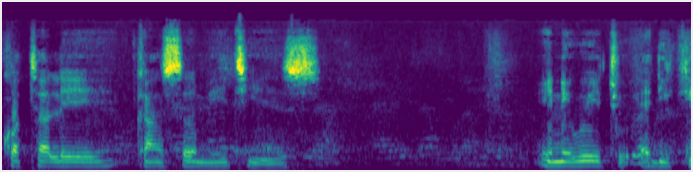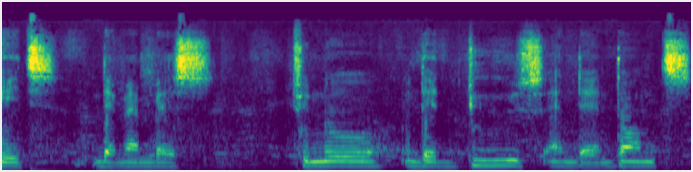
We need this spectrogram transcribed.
quarterly council meetings in a way to educate the members to know the do's and the don'ts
